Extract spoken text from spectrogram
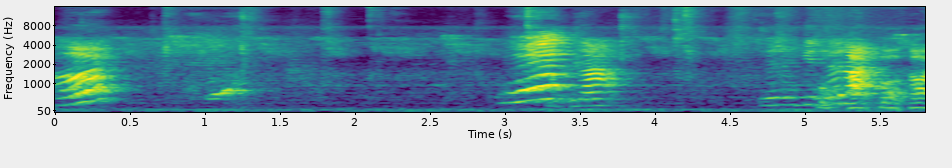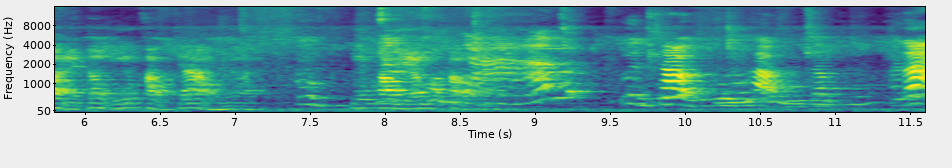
เออ เฮ้ ละเดี๋ยวจะกิน พวก แล้ว ผั ล่ะ ดพวกทอดเนี่ยต้องกินกับข้าวเจ้าเนาะ อืม กินข้าวเหนียวมาข้าว จ๋า อื่นเช้าดูข่าวมันจะอะไรล่ะ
